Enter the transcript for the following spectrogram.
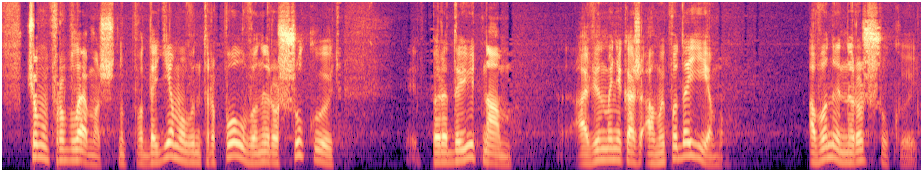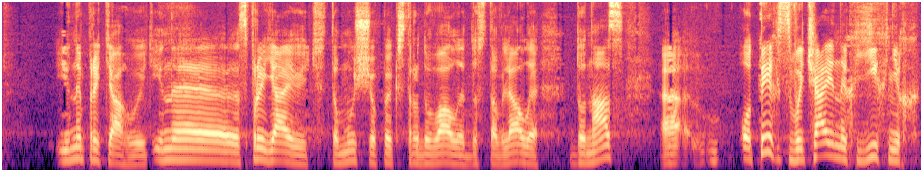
в чому проблема ж? Ну, подаємо в Інтерпол, вони розшукують, передають нам. А він мені каже: а ми подаємо. А вони не розшукують. І не притягують, і не сприяють тому, щоб екстрадували, доставляли до нас е, отих звичайних їхніх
